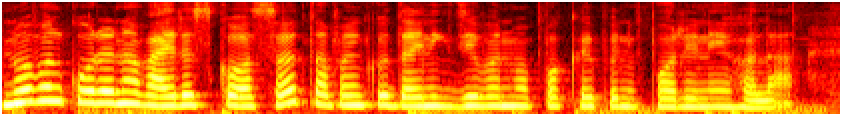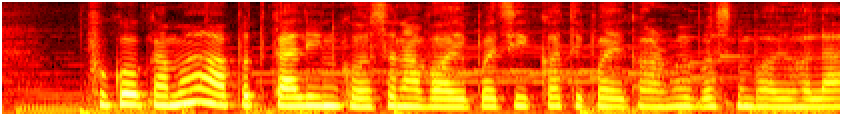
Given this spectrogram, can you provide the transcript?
नोभल कोरोना भाइरसको असर तपाईँको दैनिक जीवनमा पक्कै पनि परे नै होला। फुकुओकामा आपतकालीन घोषणा भएपछि कतिपय घरमै बस्नुभयो होला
